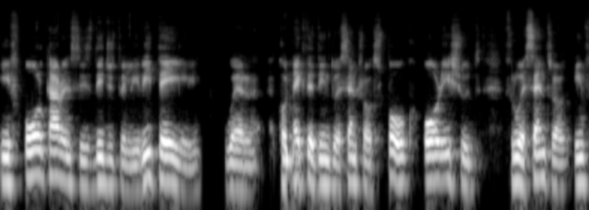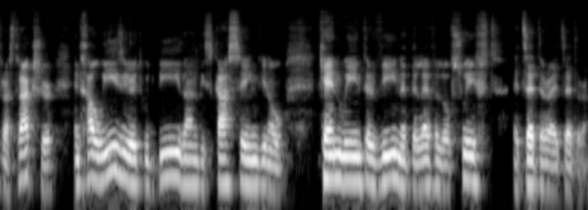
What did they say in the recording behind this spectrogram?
if all currencies digitally, retail, were connected into a central spoke or issued through a central infrastructure and how easier it would be than discussing, you know, can we intervene at the level of SWIFT, etc., etc.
